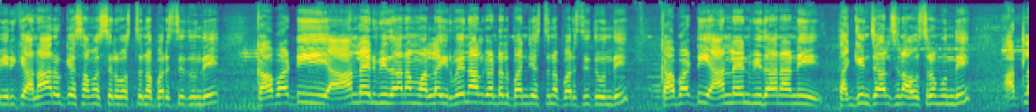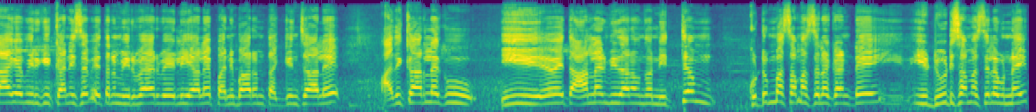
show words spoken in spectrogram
వీరికి అనారోగ్య సమస్యలు వస్తున్న పరిస్థితి ఉంది. కాబట్టి ఈ ఆన్లైన్ విధానం వల్ల ఇరవై నాలుగు గంటలు పనిచేస్తున్న పరిస్థితి ఉంది. కాబట్టి ఆన్లైన్ విధానాన్ని తగ్గించాల్సిన అవసరం ఉంది. అట్లాగే వీరికి కనీస వేతనం ఇరవై ఆరు వేలు ఇవ్వాలి పని భారం తగ్గించాలి. అధికారులకు ఈ ఏవైతే ఆన్లైన్ విధానం ఉందో నిత్యం కుటుంబ సమస్యల కంటే ఈ- డ్యూటీ సమస్యలు ఉన్నాయి.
